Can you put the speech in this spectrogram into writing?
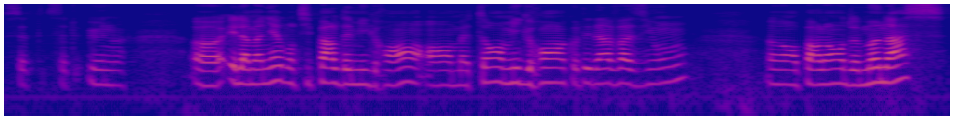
cette, une euh, et la manière dont ils parlent des migrants en mettant migrants à côté d'invasion, euh, en parlant de menaces.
